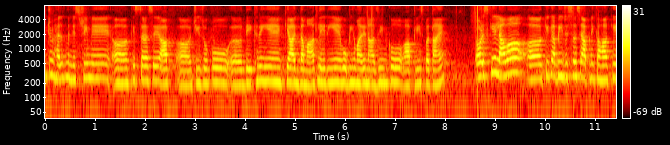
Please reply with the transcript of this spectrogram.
जो हेल्थ मिनिस्ट्री में आ, किस तरह से आप चीज़ों को आ, देख रही हैं क्या इकदाम ले रही हैं वो भी हमारे नाजरन को आप प्लीज़ बताएँ। और इसके अलावा क्योंकि अभी जिस तरह से आपने कहा कि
